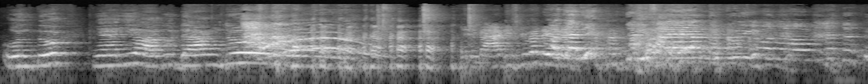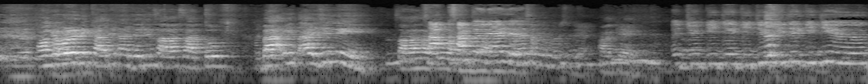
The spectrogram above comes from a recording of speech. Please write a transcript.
untuk nyanyi lagu dangdut. Jadi Kak Adis juga deh. Oh, jadi jadi saya yang dibully gimana om? Oke boleh nih Kak Adin ajarin salah satu bait aja nih. Salah satu. Satu, lagu satu ini aja ya satu terus. Oke. Jugi jugi jugi jugi jug.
